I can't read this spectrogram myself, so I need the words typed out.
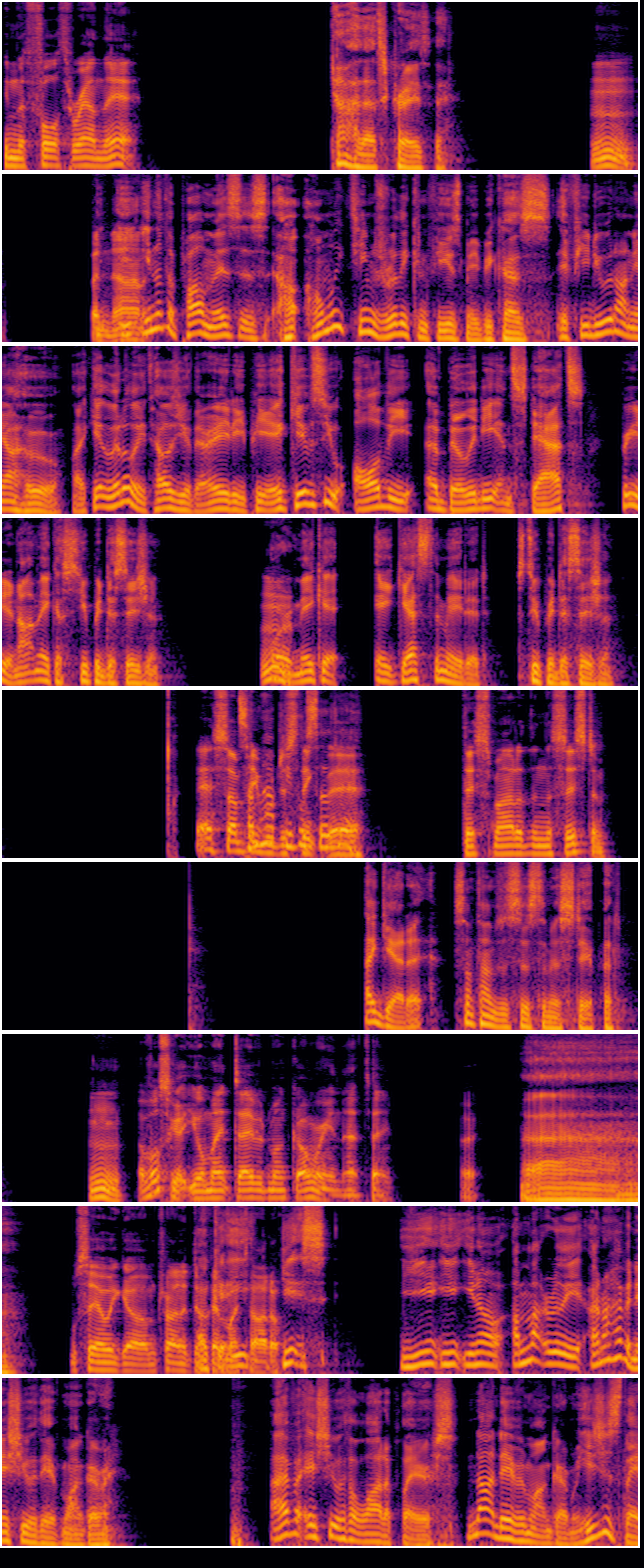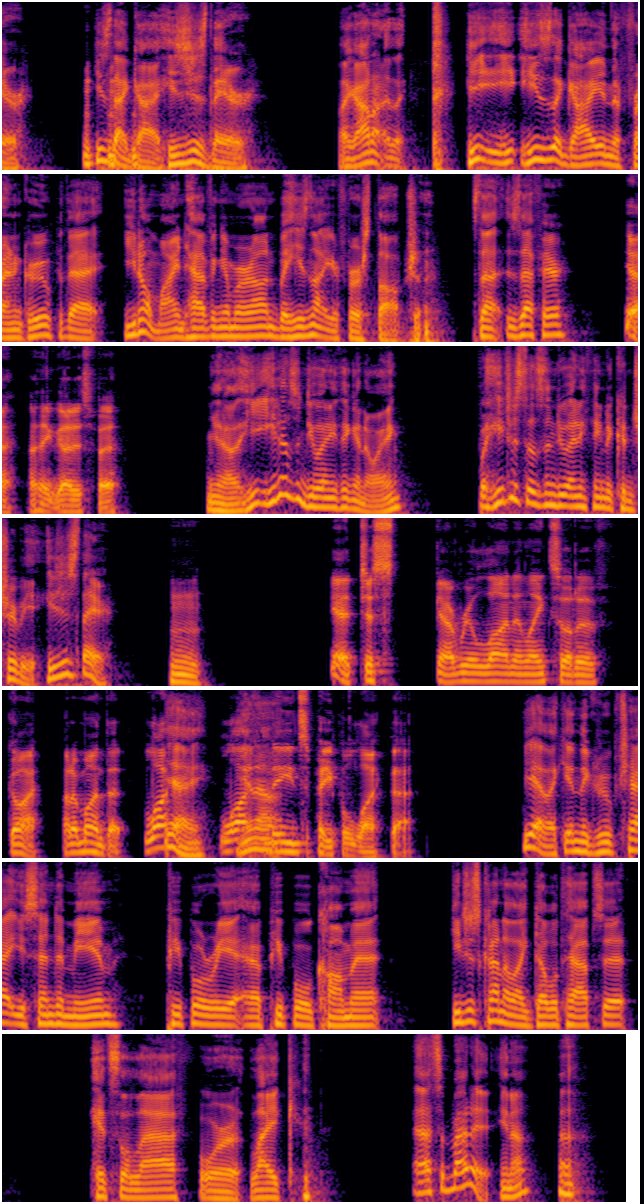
in the fourth round there. God, that's crazy. Mm. You, Banana. you know the problem is, is home league teams really confuse me because if you do it on Yahoo, like it literally tells you their ADP, it gives you all the ability and stats for you to not make a stupid decision Mm. or make it a guesstimated stupid decision. yeah, some Somehow people just people think they're they're smarter than the system. I get it. Sometimes the system is stupid. Mm. I've also got your mate David Montgomery in that team. Uh, We'll see how we go. I'm trying to defend okay, my y- title. Yes, you, you, you know, I'm not really. I don't have an issue with David Montgomery. I have an issue with a lot of players. Not David Montgomery. He's just there. He's that guy. He's just there. Like I don't. Like, he, he he's the guy in the friend group that you don't mind having him around, but he's not your first option. Is that is that fair? Yeah, I think that is fair. You know, he, he doesn't do anything annoying, but he just doesn't do anything to contribute. He's just there. Hmm. Yeah, just you know, real line and length sort of guy. I don't mind that. Life, Yeah, life you know- needs people like that. Yeah, like in the group chat, you send a meme, people re- uh, people comment. He just kind of like double taps it, hits the laugh or like. That's about it, you know. Uh,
